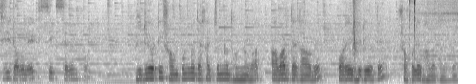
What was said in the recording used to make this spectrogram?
three double eight six seven four ভিডিওটি সম্পূর্ণ দেখার জন্য ধন্যবাদ। আবার দেখা হবে পরের ভিডিওতে। সকলে ভালো থাকবেন।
